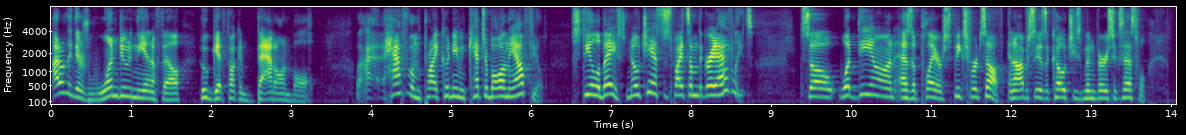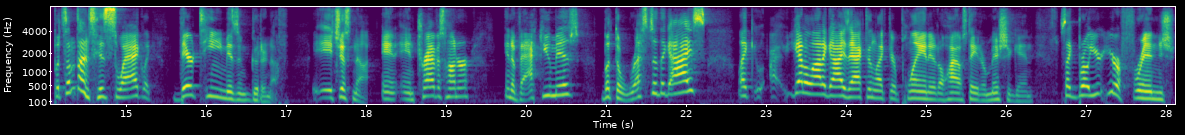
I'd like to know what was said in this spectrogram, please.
I don't think there's one dude in the NFL who get fucking bat on ball. Half of them probably couldn't even catch a ball in the outfield. steal a base. No chance, despite some of the great athletes. So, what Deion as a player speaks for itself. And obviously, as a coach, he's been very successful. But sometimes his swag, like their team isn't good enough. It's just not. And, and Travis Hunter in a vacuum is, but the rest of the guys, like you got a lot of guys acting like they're playing at Ohio State or Michigan. It's like, bro, you're, you're a fringe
